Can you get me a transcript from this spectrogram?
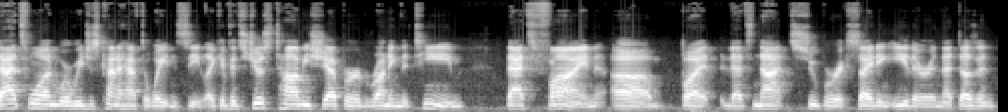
that's one where we just kind of have to wait and see. Like, if it's just Tommy Sheppard running the team, that's fine. Um, but that's not super exciting either. And that doesn't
